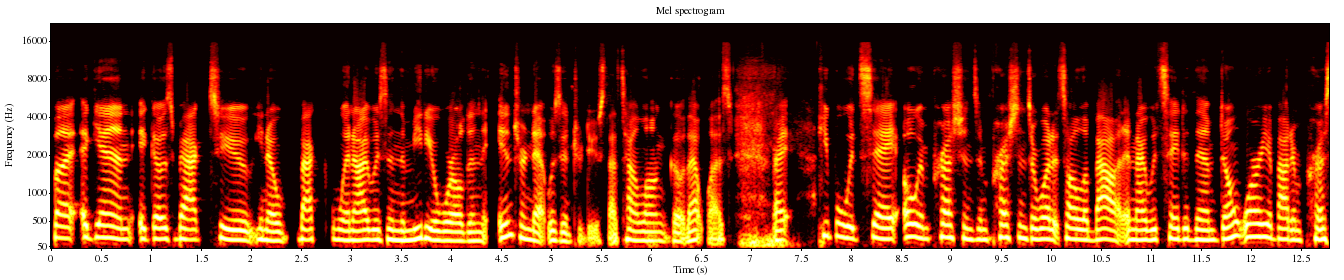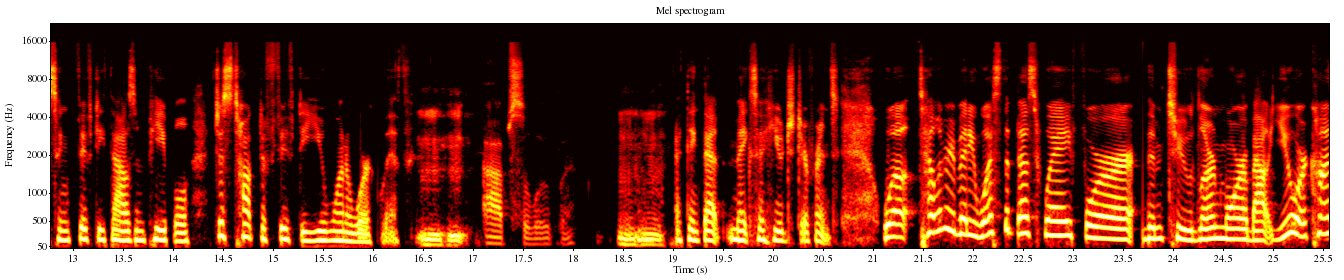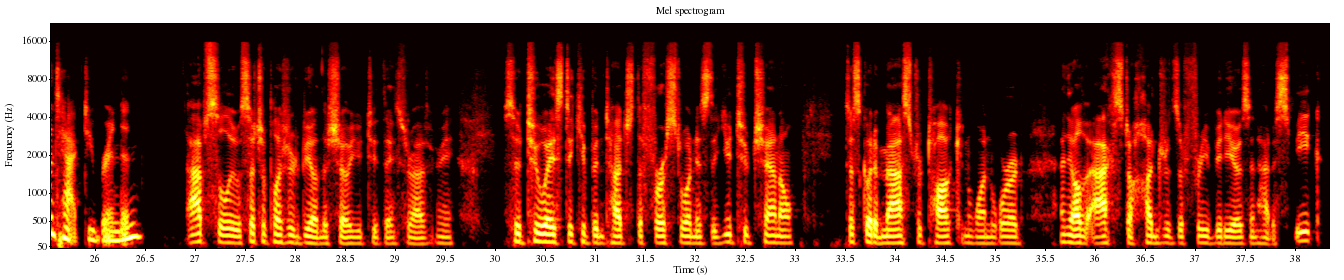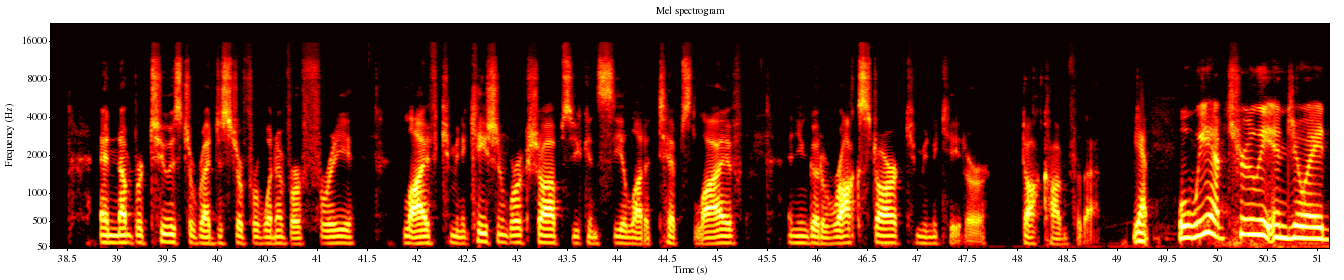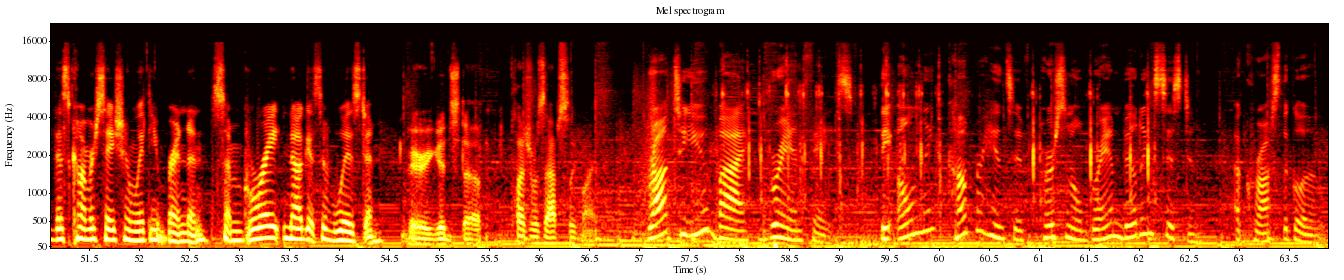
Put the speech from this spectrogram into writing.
But again, it goes back to, you know, back when I was in the media world and the internet was introduced. That's how long ago that was, right? People would say, Oh, impressions, impressions are what it's all about. And I would say to them, Don't worry about impressing 50,000 people. Just talk to 50 you want to work with. hmm Absolutely. hmm I think that makes a huge difference. Well, tell everybody what's the best way for them to learn more about you or contact you, Brendan? Absolutely. It was such a pleasure to be on the show, you two. Thanks for having me. So, two ways to keep in touch. The first one is the YouTube channel. Just go to Master Talk in one word, and you'll have access to hundreds of free videos on how to speak. And number two is to register for one of our free live communication workshops. You can see a lot of tips live, and you can go to rockstarcommunicator.com for that. Yep. Well, we have truly enjoyed this conversation with you, Brendan. Some great nuggets of wisdom. Very good stuff. Pleasure was absolutely mine. Brought to you by BrandFace, the only comprehensive personal brand building system across the globe.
